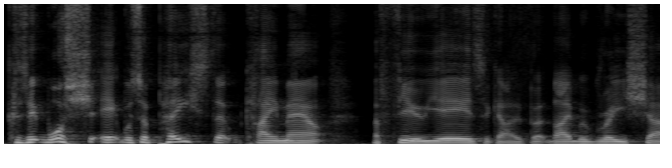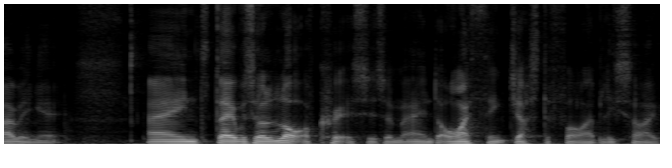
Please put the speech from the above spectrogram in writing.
because it was it was a piece that came out a few years ago, but they were re-showing it, and there was a lot of criticism, and I think justifiably so,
